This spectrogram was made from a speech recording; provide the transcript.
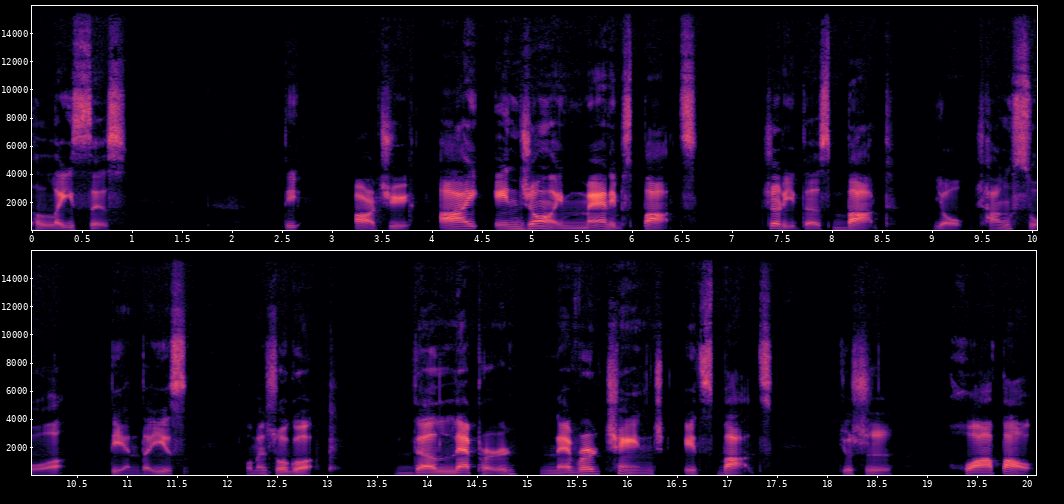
places。第二句 ，I enjoy many spots。这里的 spot 有场所、点的意思。我们说过，The leopard never change its spots，就是花豹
